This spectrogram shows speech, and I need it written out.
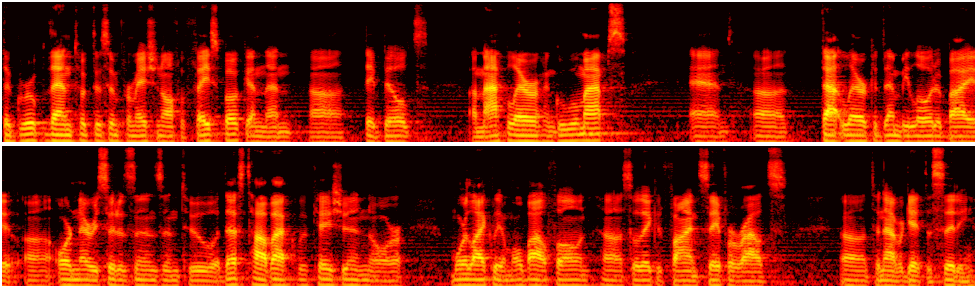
the group then took this information off of Facebook, and then uh, they built a map layer in Google Maps, and that layer could then be loaded by uh, ordinary citizens into a desktop application or more likely a mobile phone uh, so they could find safer routes uh, to navigate the city.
